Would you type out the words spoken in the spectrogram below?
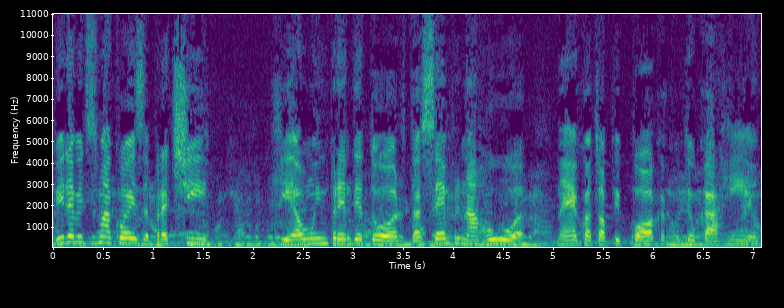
Bira, me diz uma coisa, pra ti, que é um empreendedor, tá sempre na rua, né, com a tua pipoca, com o teu carrinho,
